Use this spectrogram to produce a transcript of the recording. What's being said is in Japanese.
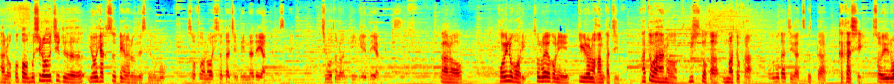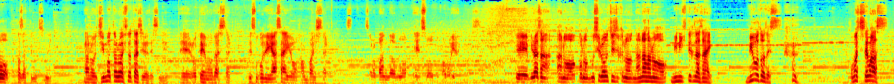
あの、ここ、むしろ地区400数軒あるんですけども、そこの人たちみんなでやってますね。地元の人間でやってます。あの、鯉のぼり、その横に黄色のハンカチ、あとはあの、牛とか馬とか、子供たちが作ったかかし、そういうのを飾ってますね。あの、地元の人たちがですね、えー、露店を出したりで、そこで野菜を販売したりとかですね、そのバンドの演奏とかをやります。えー、皆さん、あの、このむしろ内塾の七葉の見に来てください。見事です。お待ちしてます。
